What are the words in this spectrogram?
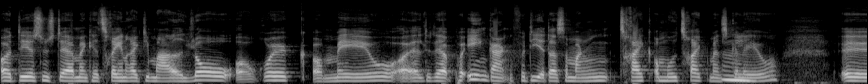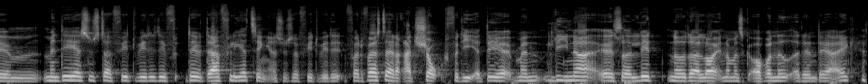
og det, jeg synes, det er, at man kan træne rigtig meget lår og ryg og mave og alt det der på én gang, fordi at der er så mange træk og modtræk, man skal mm. lave. Øhm, men det, jeg synes, der er fedt ved det, det, det, der er flere ting, jeg synes er fedt ved det. For det første er det ret sjovt, fordi at det, man ligner altså, lidt noget, der er løgn, når man skal op og ned af den der. Ikke?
